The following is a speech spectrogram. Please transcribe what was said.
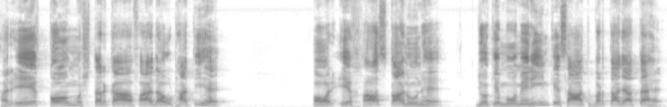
हर एक कौम मुश्तरका फ़ायदा उठाती है। और एक ख़ास कानून है, जो कि मोमिन के साथ बरता जाता है।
